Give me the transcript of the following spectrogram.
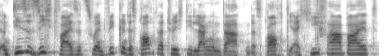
Und diese Sichtweise zu entwickeln, das braucht natürlich die langen Daten. Das braucht die Archivarbeit,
